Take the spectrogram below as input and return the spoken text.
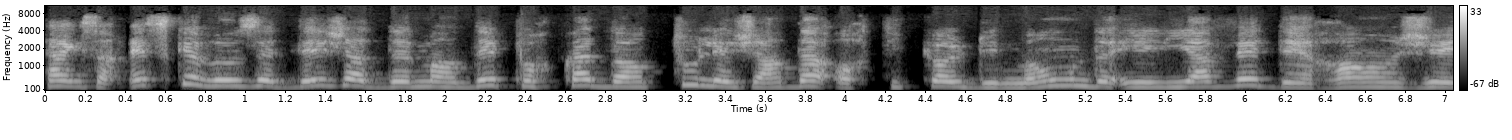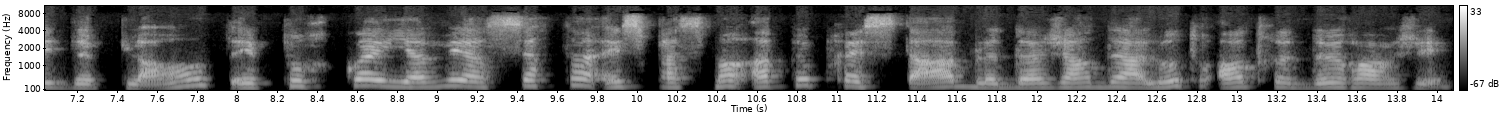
Par exemple, est-ce que vous êtes déjà demandé pourquoi dans tous les jardins horticoles du monde, il y avait des rangées de plantes et pourquoi il y avait un certain espacement à peu près stable d'un jardin à l'autre entre deux rangées?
